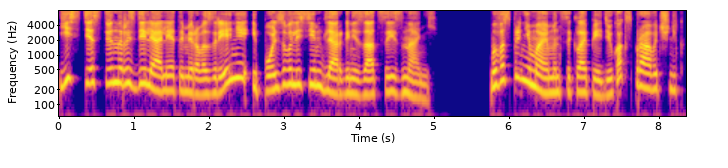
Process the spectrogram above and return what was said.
естественно разделяли это мировоззрение и пользовались им для организации знаний. Мы воспринимаем энциклопедию как справочник,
